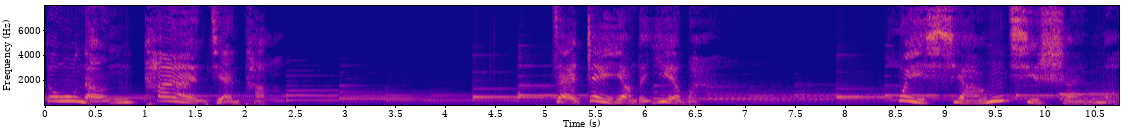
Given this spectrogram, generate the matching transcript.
都能看见它。在这样的夜晚，会想起什么？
